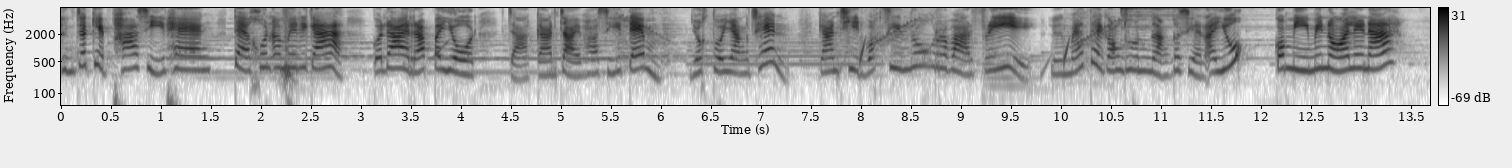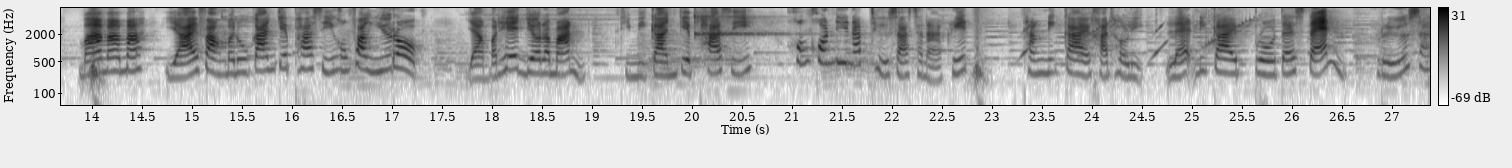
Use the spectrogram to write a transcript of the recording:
ถึงจะเก็บภาษีแพง แต่คนอเมริกาก็ได้รับประโยชน์จากการจ่ายภาษีเต็ม ยกตัวอย่างเช่น การฉีดวัคซีนโรคระบาดฟรี หรือแม้แต่กองทุนหลังเกษียณอายุ ก็มีไม่น้อยเลยนะ มามามาย้ายฝั่งมาดูการเก็บภาษีของฝั่งยุโรป อย่างประเทศเยอรมัน ที่มีการเก็บภาษีของคนที่นับถือศาสนาคริสต์ทั้งนิกายคาทอลิก และนิกายโปรเตสแตนต์หรือศา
